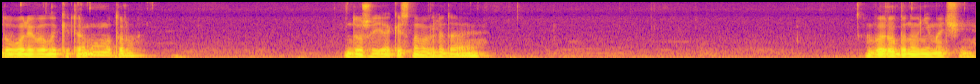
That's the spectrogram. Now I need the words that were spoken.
Доволі великий термометр. Дуже якісно виглядає. Вироблено в Німеччині.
